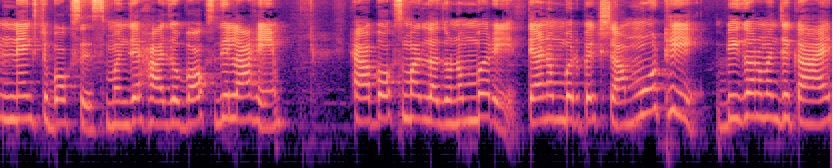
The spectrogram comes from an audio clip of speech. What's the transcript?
next boxes म्हणजे हा जो बॉक्स दिला आहे ह्या बॉक्समधला जो नंबर आहे त्या नंबरपेक्षा मोठी बिगर म्हणजे काय?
